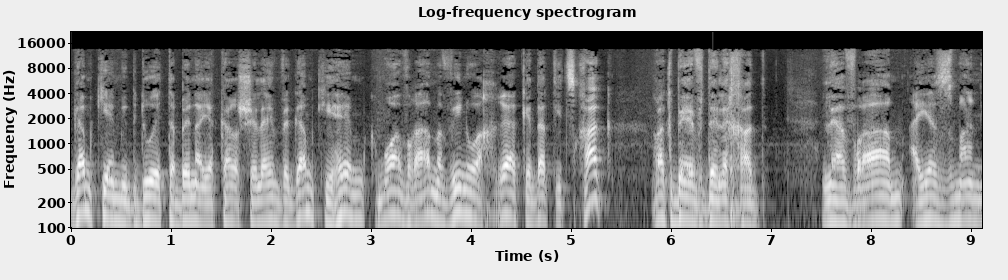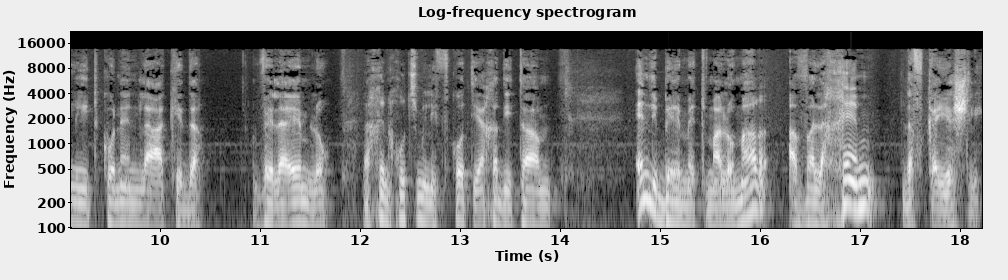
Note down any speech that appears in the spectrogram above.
גם כי הם איבדו את הבן היקר שלהם, וגם כי הם, כמו אברהם אבינו אחרי עקדת יצחק, רק בהבדל אחד. לאברהם היה זמן להתכונן לעקדה. ולהם לא. לכן חוץ מלבכות יחד איתם, אין לי באמת מה לומר, אבל לכם דווקא יש לי.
